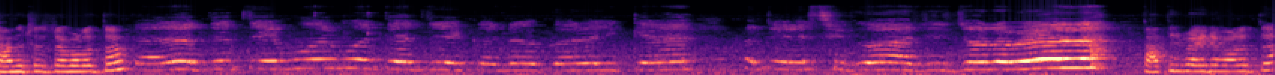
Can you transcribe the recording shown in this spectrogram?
চাঁদের সাথে বলো তো তো?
